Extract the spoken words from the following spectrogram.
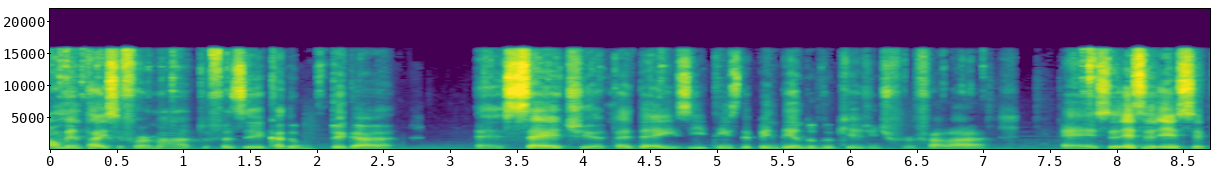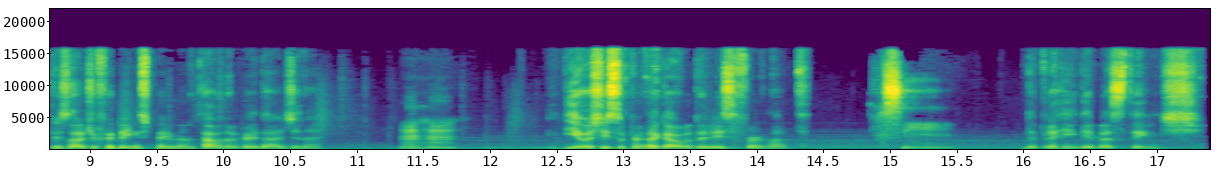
aumentar esse formato, fazer cada um pegar é, 7 até 10 itens, dependendo do que a gente for falar. É, esse, esse, esse episódio foi bem experimental, na verdade, né? Uhum. E eu achei super legal, adorei esse formato. Sim. Dá pra render bastante.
